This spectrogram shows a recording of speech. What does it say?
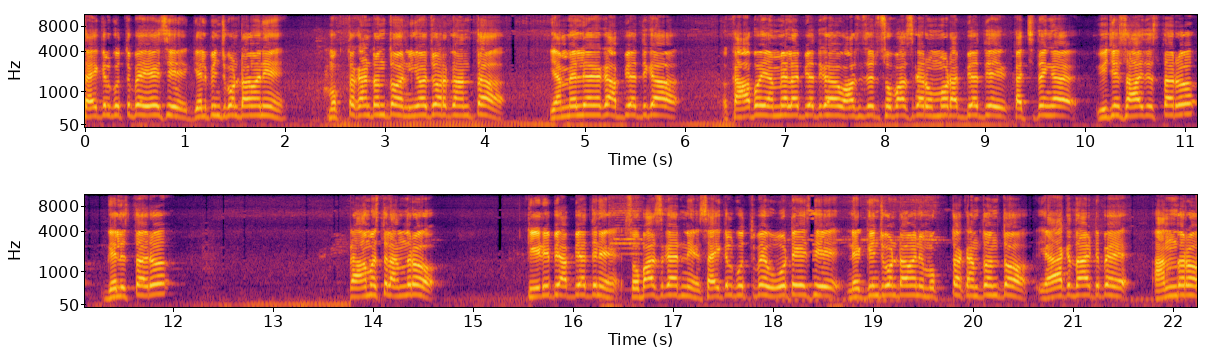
సైకిల్ గుర్తుపై వేసి గెలిపించుకుంటామని ముక్త కంఠంతో నియోజకవర్గం అంతా ఎమ్మెల్యేగా అభ్యర్థిగా కాబోయే ఎమ్మెల్యే అభ్యర్థిగా వాసంశెట్టి సుభాష్ గారు ఉమ్మడి అభ్యర్థి ఖచ్చితంగా విజయం సాధిస్తారు గెలుస్తారు. గ్రామస్తులందరూ టీడీపీ అభ్యర్థిని సుభాష్ గారిని సైకిల్ గుర్తుపై ఓటేసి నెగ్గించుకుంటామని ముక్త కంతంతో ఏకదాటిపై అందరూ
